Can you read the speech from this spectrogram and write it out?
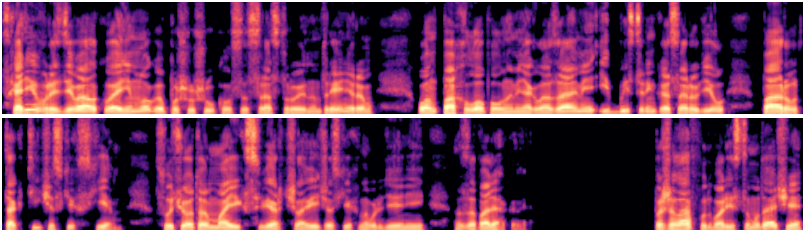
Сходив в раздевалку, я немного пошушукался с расстроенным тренером, он похлопал на меня глазами и быстренько соорудил пару тактических схем с учетом моих сверхчеловеческих наблюдений за поляками. Пожелав футболистам удачи,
